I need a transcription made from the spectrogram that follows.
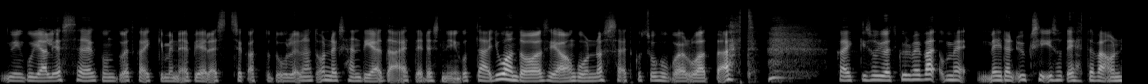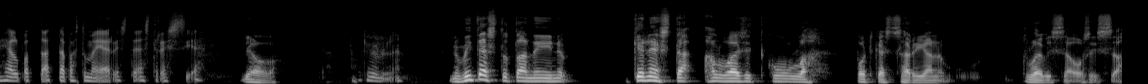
niin kuin jäljessä ja tuntui, että kaikki menee pieleen. Sitten se katsoi Tuulielina, että onneksi hän tietää, että edes niin kuin tämä juontoasia on kunnossa, että kun suhu voi luottaa, että kaikki sujuu. Että kyllä me, me, meidän yksi iso tehtävä on helpottaa tapahtumajärjestäjän stressiä. Joo. Kyllä. No mitäs tota niin, kenestä haluaisit kuulla podcast-sarjan tulevissa osissa?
